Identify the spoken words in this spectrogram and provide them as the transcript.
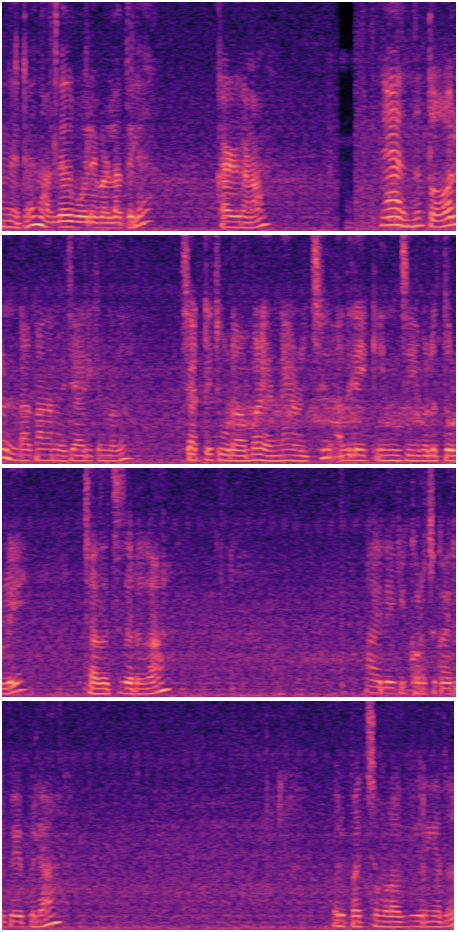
എന്നിട്ട് നല്ലതുപോലെ വെള്ളത്തിൽ കഴുകണം. ഞാനിന്ന് തോരൻ ഉണ്ടാക്കാനാണ് വിചാരിക്കുന്നത്. ചട്ടി ചൂടാകുമ്പോൾ എണ്ണ ഒഴിച്ച് അതിലേക്ക് ഇഞ്ചി വെളുത്തുള്ളി ചതച്ച് തരുക. അതിലേക്ക് കുറച്ച് കറിവേപ്പില ഒരു പച്ചമുളക് കീറിയത്.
